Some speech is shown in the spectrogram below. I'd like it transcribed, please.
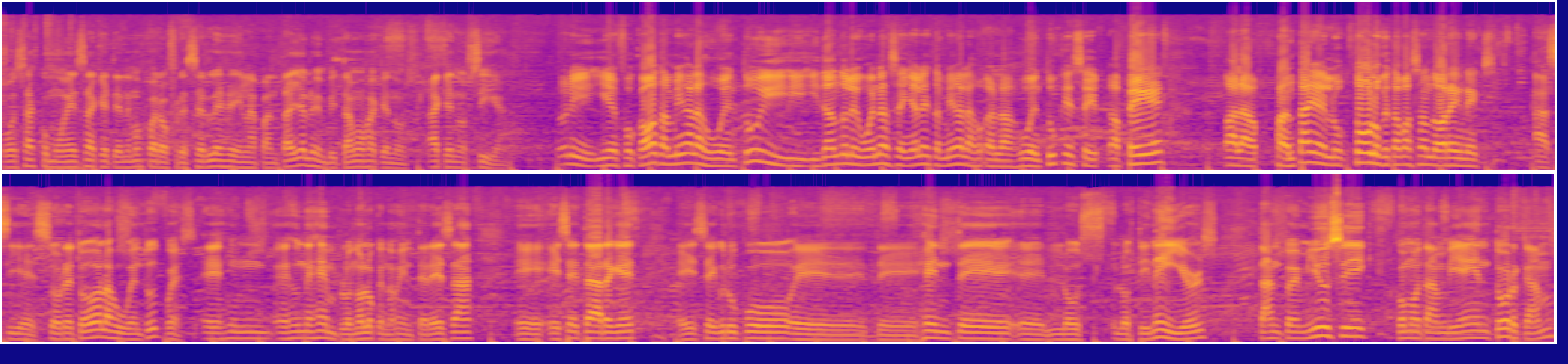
Cosas como esa que tenemos para ofrecerles en la pantalla, los invitamos a que nos, a que nos sigan. Y, y enfocado también a la juventud y, y dándole buenas señales también a la, a la juventud que se apegue a la pantalla de lo- todo lo que está pasando ahora en Next. Así es, sobre todo la juventud, pues es un, es un ejemplo, ¿no? Lo que nos interesa, eh, ese target, ese grupo eh, de gente, eh, los, los teenagers, tanto en Music como también en Torcam,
